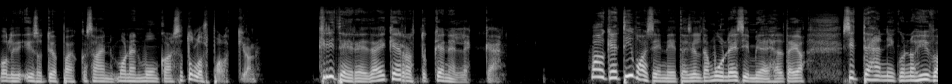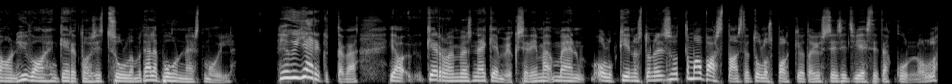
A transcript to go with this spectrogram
oli iso työpaikka, sain monen muun kanssa tulospalkkion. Kriteereitä ei kerrottu kenellekään. Mä oikein tivasin niitä siltä mun esimieheltä ja sitten hän niin kuin, no hyvä on, hyvä on, hän kertoo sitten sulle, mutta älä puhu näistä muille. Joku järkyttävää. Ja kerroin myös näkemykseni. Mä, mä en ollut kiinnostunut edes ottamaan vastaan sitä tulospalkkiota, jos ei sit viestitä kunnolla.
